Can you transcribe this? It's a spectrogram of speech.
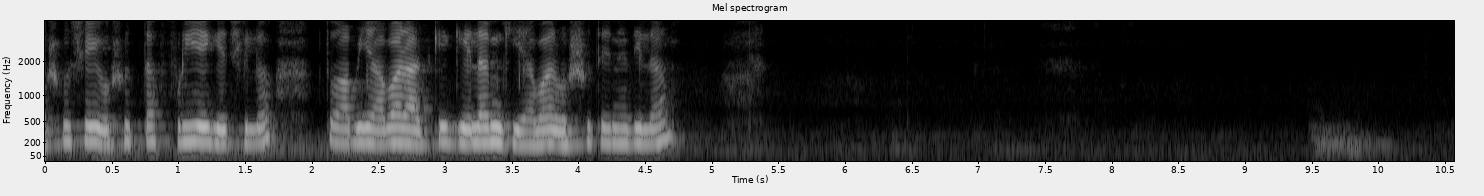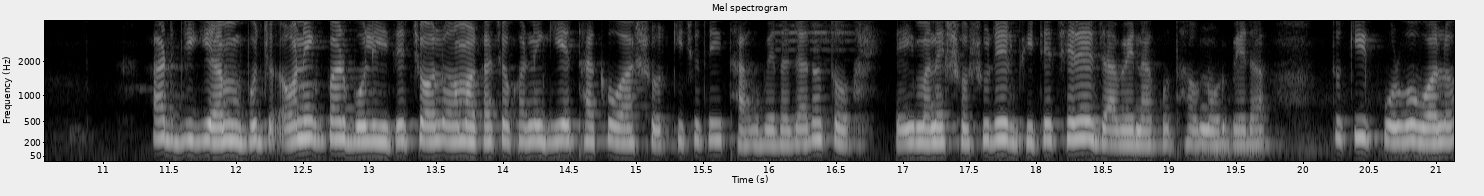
ওষুধ, সেই ওষুধটা ফুরিয়ে গেছিল। তো আমি আবার আজকে গেলাম গিয়ে আবার ওষুধ এনে দিলাম। আর জিগে, আমি অনেকবার বলি যে চলো আমার কাছে ওখানে গিয়ে থাকো, আর কিছুতেই থাকবে না, জানো তো? এই মানে শ্বশুরের ভিটে ছেড়ে যাবে না, কোথাও নড়বে না। তো কি করব বলো?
